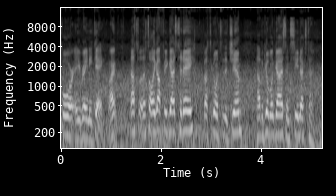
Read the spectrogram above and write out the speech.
for a rainy day, right? That's what, that's all I got for you guys today. About to go into the gym. Have a good one, guys, and see you next time.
